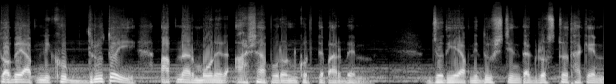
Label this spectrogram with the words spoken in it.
তবে আপনি খুব দ্রুতই আপনার মনের আশা পূরণ করতে পারবেন। যদি আপনি দুশ্চিন্তাগ্রস্ত থাকেন,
